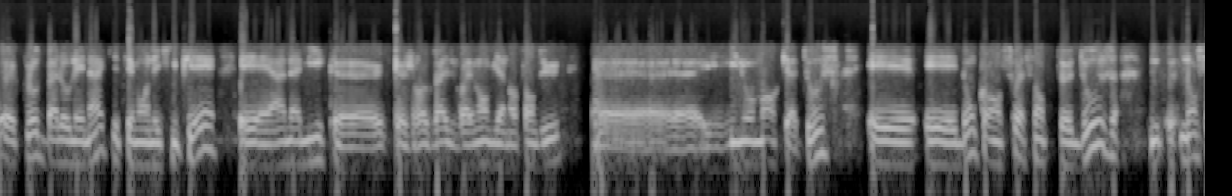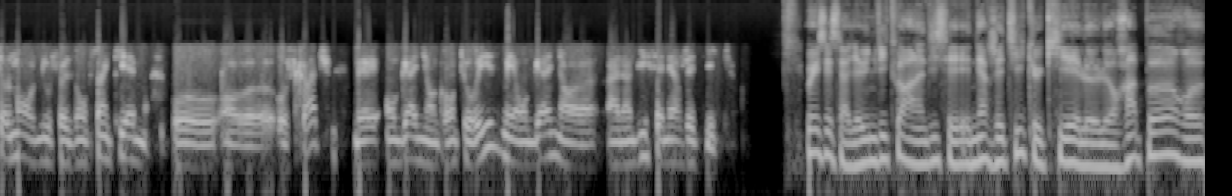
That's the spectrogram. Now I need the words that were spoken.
euh, Claude Ballolena qui était mon équipier et un ami que que je regrette vraiment, bien entendu, euh, il nous manque à tous. Et, et, donc en 72, non seulement nous faisons cinquième au, au, scratch, mais on gagne en grand tourisme et on gagne un indice énergétique. Oui, c'est ça. Il y a une victoire à l'indice énergétique qui est le, le rapport euh,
